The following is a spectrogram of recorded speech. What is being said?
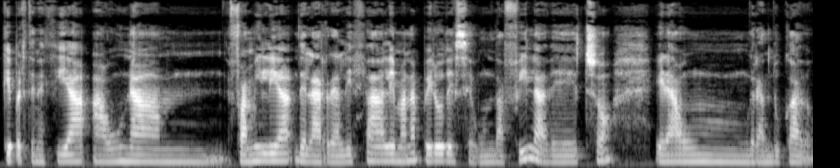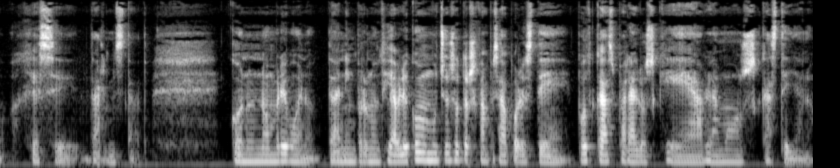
que pertenecía a una mm, familia de la realeza alemana, pero de segunda fila. De hecho, era un gran ducado, Hesse Darmstadt, con un nombre, bueno, tan impronunciable como muchos otros que han pasado por este podcast para los que hablamos castellano.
